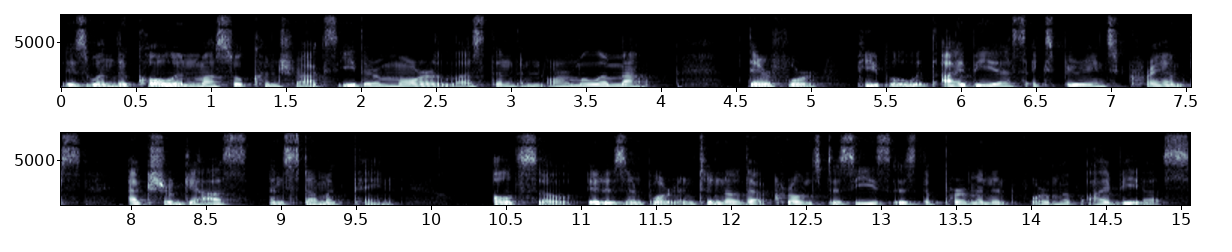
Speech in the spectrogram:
is when the colon muscle contracts either more or less than the normal amount. Therefore, people with IBS experience cramps, extra gas, and stomach pain. Also, it is important to know that Crohn's disease is the permanent form of IBS.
